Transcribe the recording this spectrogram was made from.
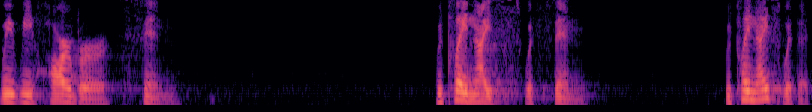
We, we harbor sin. We play nice with sin. We play nice with it.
